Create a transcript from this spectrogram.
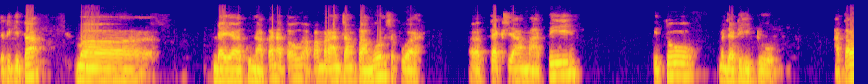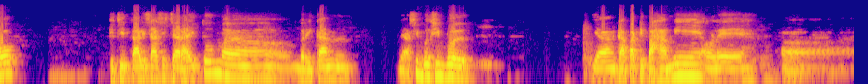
Jadi kita daya gunakan atau apa merancang bangun sebuah uh, teks yang mati itu menjadi hidup. Atau digitalisasi sejarah itu memberikan ya simbol-simbol yang dapat dipahami oleh uh,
